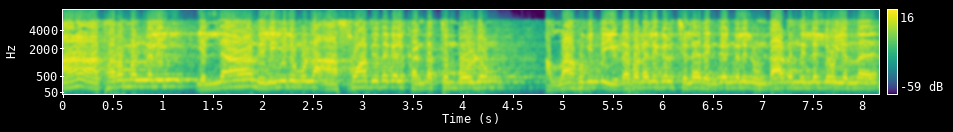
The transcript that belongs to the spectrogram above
ആ അധർമ്മങ്ങളിൽ എല്ലാ നിലയിലുമുള്ള ആസ്വാദ്യതകൾ കണ്ടെത്തുമ്പോഴും അള്ളാഹുവിന്റെ ഇടപെടലുകൾ ചില രംഗങ്ങളിൽ ഉണ്ടാകുന്നില്ലല്ലോ എന്ന്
